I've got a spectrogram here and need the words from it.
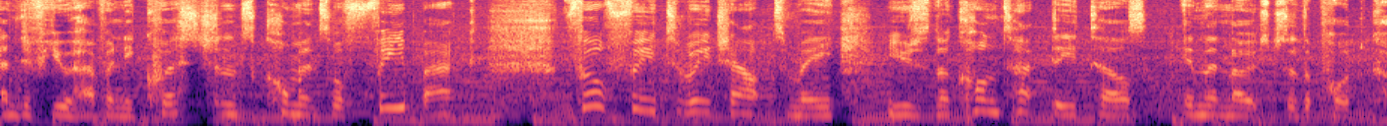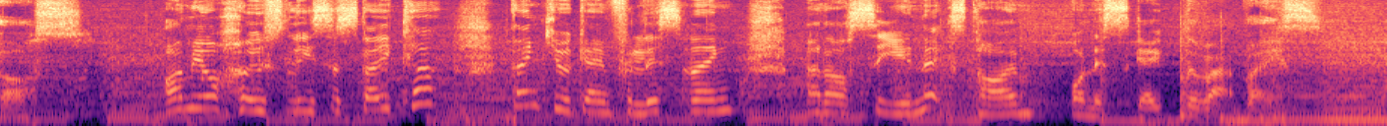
And if you have any questions, comments, or feedback, feel free to reach out to me using the contact details in the notes to the podcast. I'm your host, Lisa Staker. Thank you again for listening, and I'll see you next time on Escape the Rat Race.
